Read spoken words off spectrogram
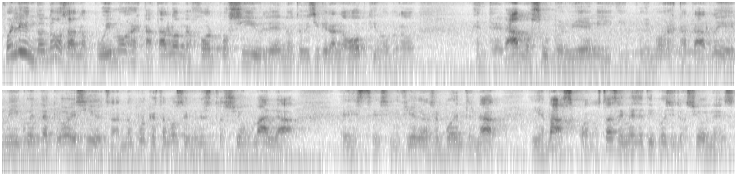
fue lindo, ¿no? O sea, nos pudimos rescatar lo mejor posible, no te voy a decir que era lo óptimo, pero entrenamos súper bien y, y pudimos rescatarlo y ahí me di cuenta que, oye, sí, o sea, no porque estamos en una situación mala, este, significa que no se puede entrenar. Y es más, cuando estás en ese tipo de situaciones,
